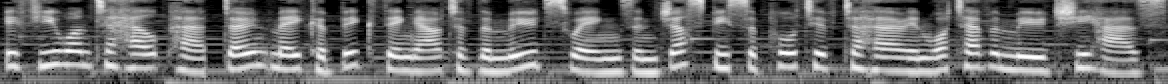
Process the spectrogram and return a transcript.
If you want to help her, don't make a big thing out of the mood swings and just be supportive to her in whatever mood she has.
